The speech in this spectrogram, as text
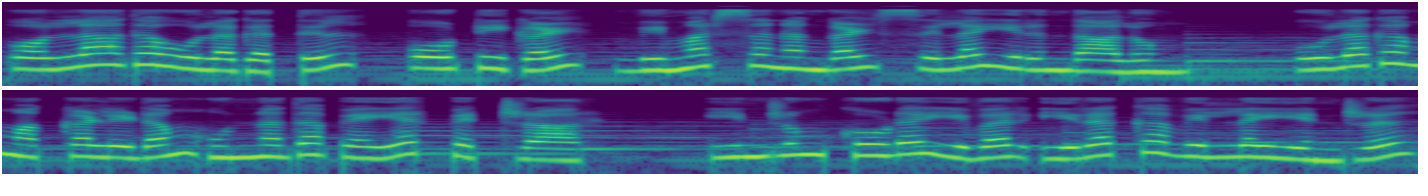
பொல்லாத உலகத்தில் போட்டிகள் விமர்சனங்கள் சில இருந்தாலும் உலக மக்களிடம் உன்னத பெயர் பெற்றார். இன்றும் கூட இவர் இறக்கவில்லை என்று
